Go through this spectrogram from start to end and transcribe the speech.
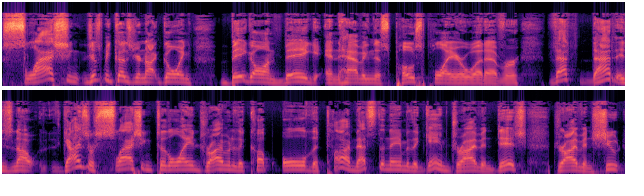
slashing just because you're not going big on big and having this post play or whatever that that is not guys are slashing to the lane driving to the cup all the time that's the name of the game drive and dish drive and shoot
